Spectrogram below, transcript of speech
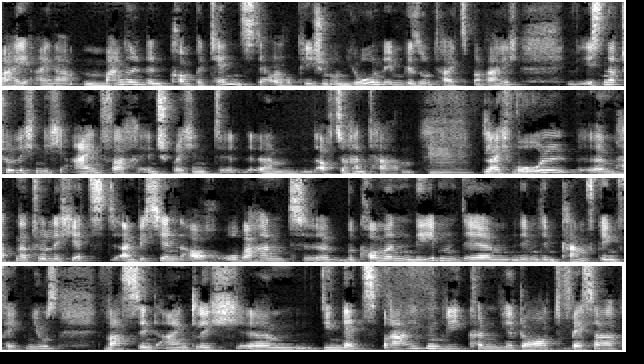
bei einer mangelnden Kompetenz der Europäischen Union im Gesundheitsbereich ist natürlich nicht einfach entsprechend ähm, auch zu handhaben. Hm. Gleichwohl ähm, hat natürlich jetzt ein bisschen auch Oberhand äh, bekommen neben der neben dem Kampf gegen Fake News. Was sind eigentlich ähm, die Netzbreiten? Wie können wir dort besser,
